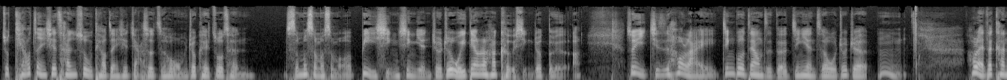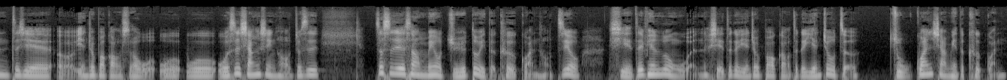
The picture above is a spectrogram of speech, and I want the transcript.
就调整一些参数，调整一些假设之后，我们就可以做成什么什么什么必行性研究，就是我一定要让它可行就对了啦。所以其实后来经过这样子的经验之后，我就觉得嗯。后来在看这些呃研究报告的时候，我我我我是相信哈，就是这世界上没有绝对的客观哈，只有写这篇论文、写这个研究报告这个研究者主观下面的客观。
